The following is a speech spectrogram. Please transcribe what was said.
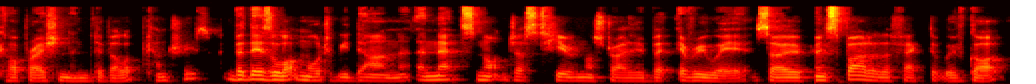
Cooperation and Developed countries. But there's a lot more to be done. And that's not just here in Australia, but everywhere. So, in spite of the fact that we've got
